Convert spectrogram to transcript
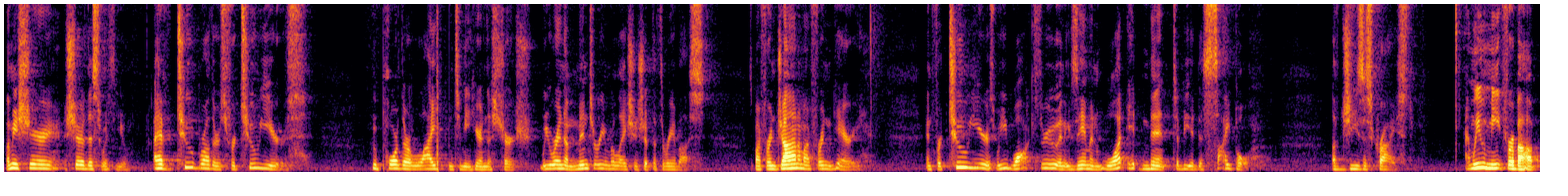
Let me share share this with you. I have two brothers for two years who poured their life into me here in this church. We were in a mentoring relationship the three of us. It's my friend john and my friend gary and for two years, we walked through and examined what it meant to be a disciple of Jesus Christ. And we would meet for about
